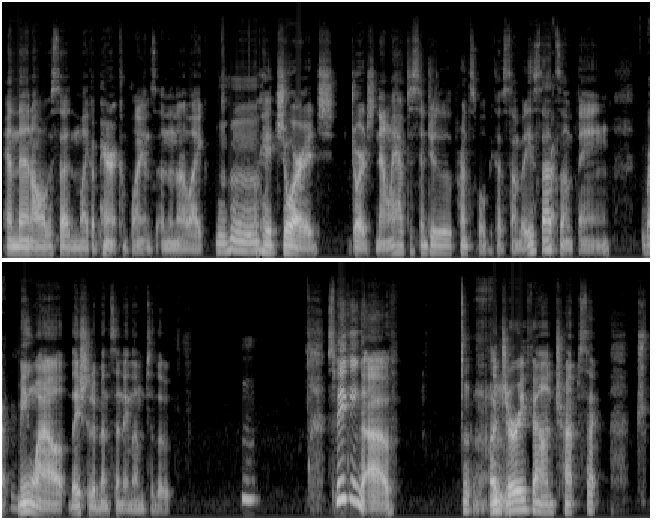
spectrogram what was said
And then all of a sudden, like a parent complains, and then they're like, hmm "Okay, George, George, now I have to send you to the principal because somebody said Right. something." Right. Meanwhile, they should have been sending them to the. Hmm. Speaking of, a Mhm. jury found Trump sec- tr-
